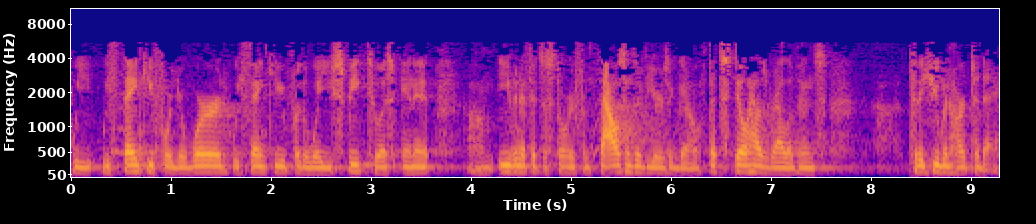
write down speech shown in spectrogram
we, we thank you for your word. We thank you for the way you speak to us in it, um, even if it's a story from thousands of years ago that still has relevance uh, to the human heart today.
